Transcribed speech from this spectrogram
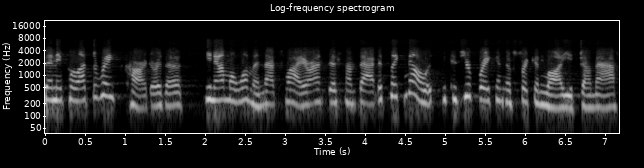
then they pull out the race card or the, you know, I'm a woman, that's why, or I'm this, I'm that. It's like, no, it's because you're breaking the freaking law, you dumbass.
